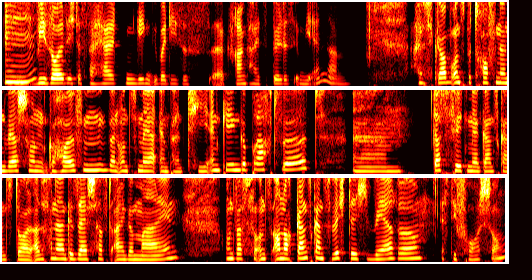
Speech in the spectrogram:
Wie soll sich das Verhalten gegenüber dieses äh, Krankheitsbildes irgendwie ändern? Also ich glaube, uns Betroffenen wäre schon geholfen, wenn uns mehr Empathie entgegengebracht wird. Ähm, das fehlt mir ganz, ganz doll. Also von der Gesellschaft allgemein. Und was für uns auch noch ganz, ganz wichtig wäre, ist die Forschung.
